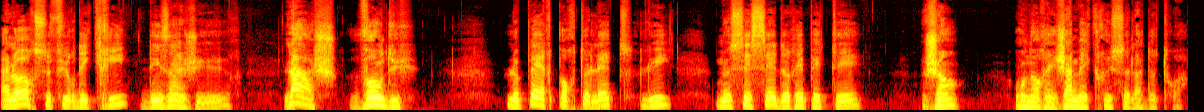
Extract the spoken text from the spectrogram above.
Alors ce furent des cris, des injures. Lâche, vendu. Le père Portelette, lui, ne cessait de répéter Jean, on n'aurait jamais cru cela de toi.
